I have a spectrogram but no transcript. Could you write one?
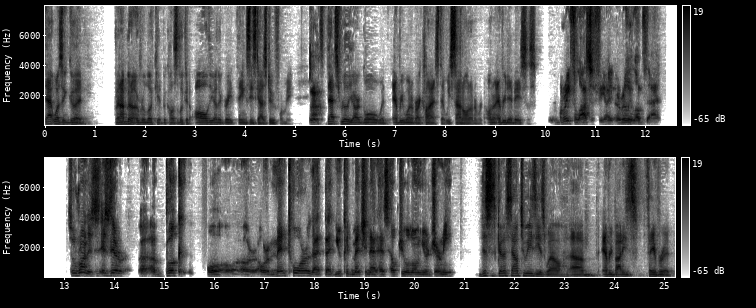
That wasn't good but I'm going to overlook it because look at all the other great things these guys do for me. Yeah. That's really our goal with every one of our clients that we sign on on, a, on an everyday basis. Great philosophy. I, I really love that. So, Ron, is is there a book or, or, or a mentor that that you could mention that has helped you along your journey? This is going to sound too easy as well. Um, everybody's favorite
